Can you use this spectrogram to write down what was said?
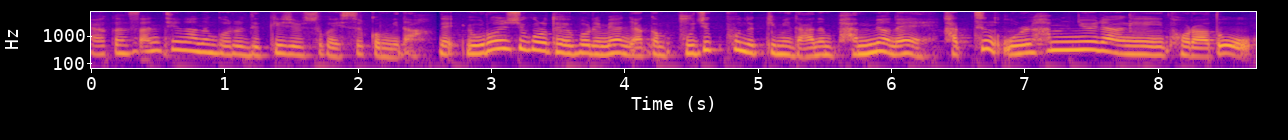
약간 산티나는 거를 느끼실 수가 있을 겁니다. 네, 이런 식으로 돼버리면 약간 부직포 느낌이 나는 반면에 같은 울 함유량이더라도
